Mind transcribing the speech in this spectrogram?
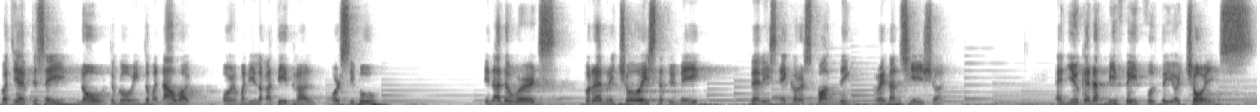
but you have to say no to going to Manawag or Manila Cathedral or Cebu. In other words, for every choice that we make, there is a corresponding renunciation. And you cannot be faithful to your choice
